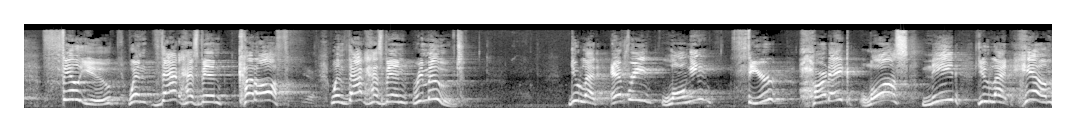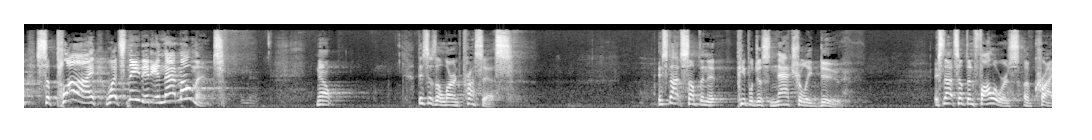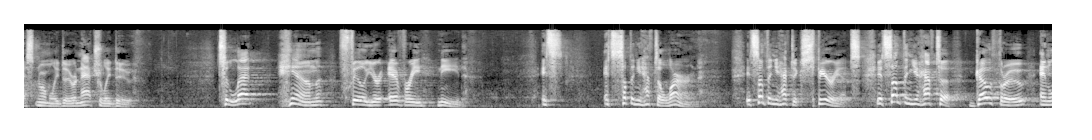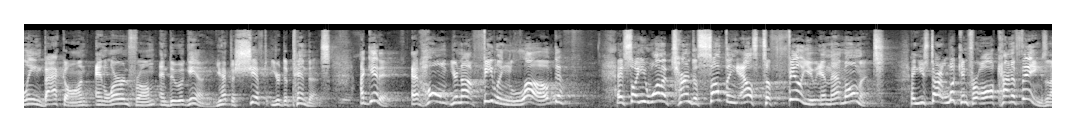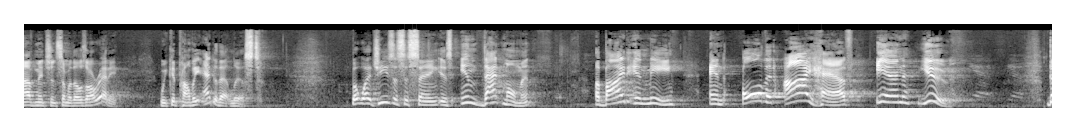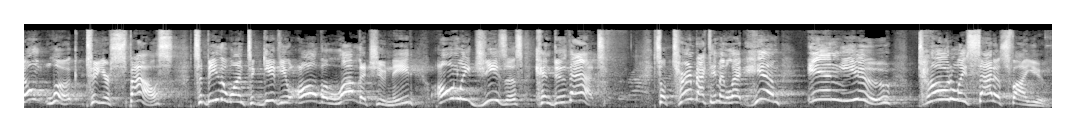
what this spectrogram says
fill you when that has been cut off, when that has been removed. You let every longing, fear, heartache, loss, need, you let Him supply what's needed in that moment. Amen. Now, this is a learned process. It's not something that people just naturally do. It's not something followers of Christ normally do or naturally do. To let Him fill your every need. It's, it's something you have to learn. It's something you have to experience. It's something you have to go through and lean back on and learn from and do again. You have to shift your dependence. I get it. At home, you're not feeling loved, and so you want to turn to something else to fill you in that moment. And you start looking for all kind of things, and I've mentioned some of those already. We could probably add to that list. But what Jesus is saying is in that moment, abide in me and all that I have in you. Don't look to your spouse to be the one to give you all the love that you need. Only Jesus can do that. So turn back to Him and let Him in you totally satisfy you,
